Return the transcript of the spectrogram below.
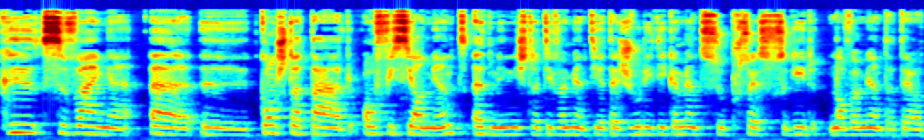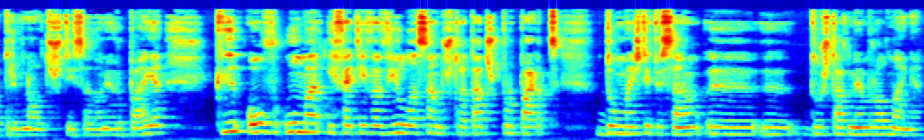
que se venha a eh, constatar oficialmente, administrativamente e até juridicamente, se o processo seguir novamente até ao Tribunal de Justiça da União Europeia, que houve uma efetiva violação dos tratados por parte de uma instituição eh, eh, do Estado-membro Alemanha.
